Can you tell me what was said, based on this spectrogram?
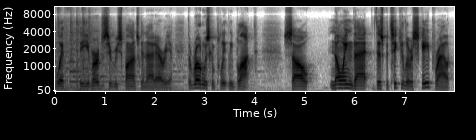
with the emergency response in that area. The road was completely blocked. So, knowing that this particular escape route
